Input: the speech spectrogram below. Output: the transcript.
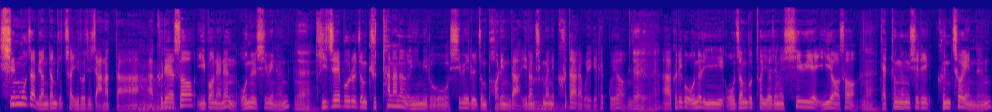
실무자 면담조차 이루어지지 않았다. 아, 그래서 이번에는 오늘 시위는 예. 기재부를 좀 규탄하는 의미로 시위를 좀 벌인다 이런 측면이 크다라고 얘기를 했고요. 예, 예. 아 그리고 오늘 이 오전부터 이어지는 시위에 이어서 네. 대통령실이 근처에 있는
